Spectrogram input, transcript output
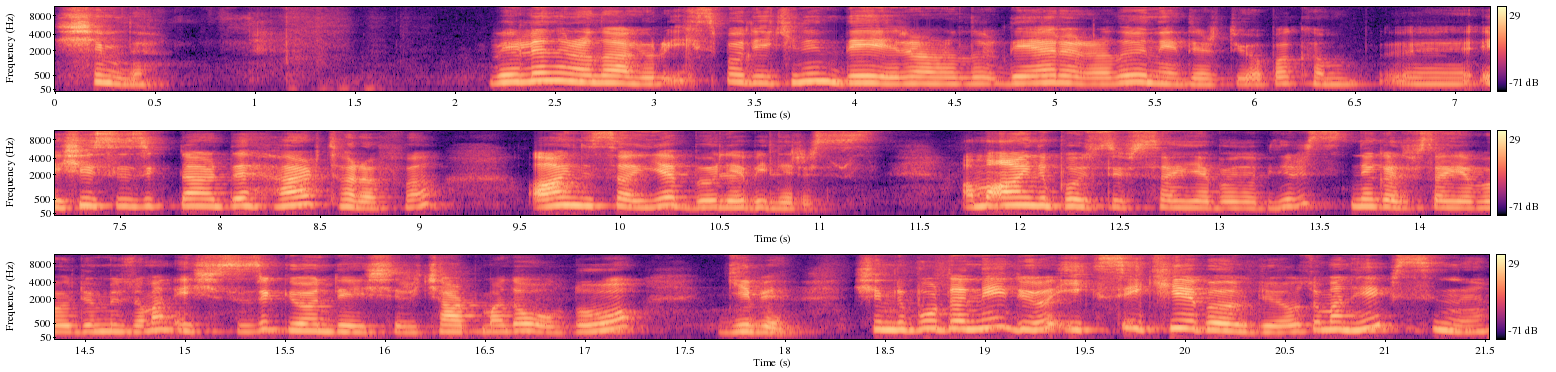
Şimdi verilen aralığa göre x bölü 2'nin değeri aralığı, değer aralığı nedir diyor. Bakın e, eşitsizliklerde her tarafı aynı sayıya bölebiliriz. Ama aynı pozitif sayıya bölebiliriz. Negatif sayıya böldüğümüz zaman eşitsizlik yön değiştirir. Çarpmada olduğu gibi. Şimdi burada ne diyor? X'i 2'ye böl diyor. O zaman hepsini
